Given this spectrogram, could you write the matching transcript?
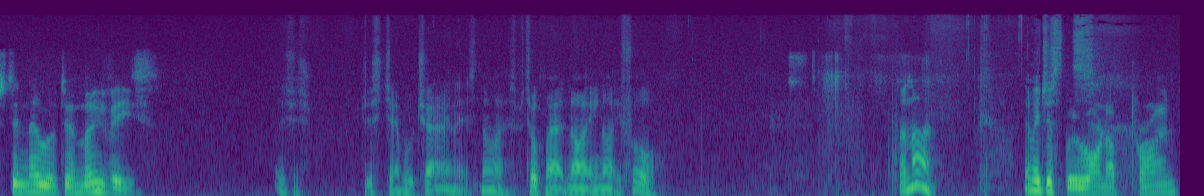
just didn't know we were doing movies. It's just just general chatting. It's nice. We're talking about 1994. I know. Let me just We were on our prime.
